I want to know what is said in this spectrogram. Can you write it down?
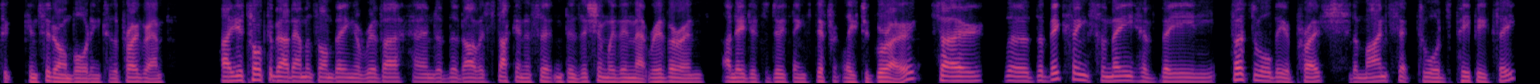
to consider onboarding to the program, uh, you talked about Amazon being a river and that I was stuck in a certain position within that river and I needed to do things differently to grow. So the, the big things for me have been, first of all, the approach, the mindset towards PPC.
